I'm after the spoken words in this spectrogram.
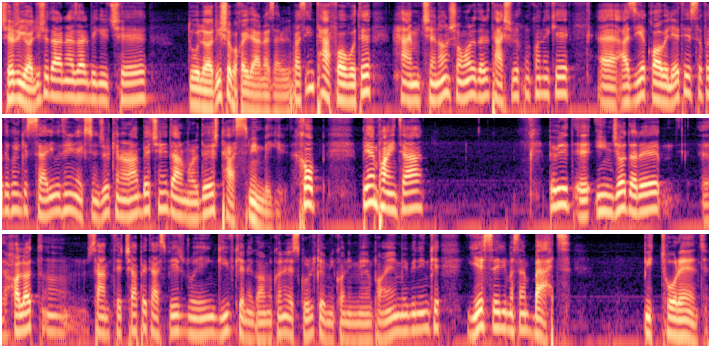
چه ریالیشو در نظر بگیرید چه دلاریشو بخوای در نظر بگیرید پس این تفاوت همچنان شما رو داره تشویق می‌کنه که از یه قابلیت استفاده کنید که سریع بتونید اکسچنج رو کنار هم بچینید در موردش تصمیم بگیرید. خب بیایم پایینتر. ببینید اینجا داره حالا سمت چپ تصویر روی این گیف که نگاه می‌کنیم اسکرول که می‌کنیم میایم پایین می‌بینیم که یه سری مثلا بت بیت تورنت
